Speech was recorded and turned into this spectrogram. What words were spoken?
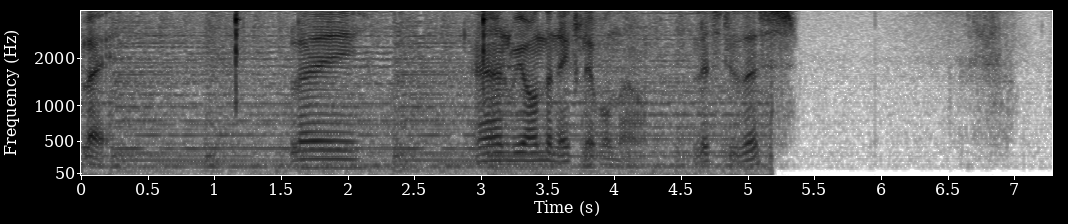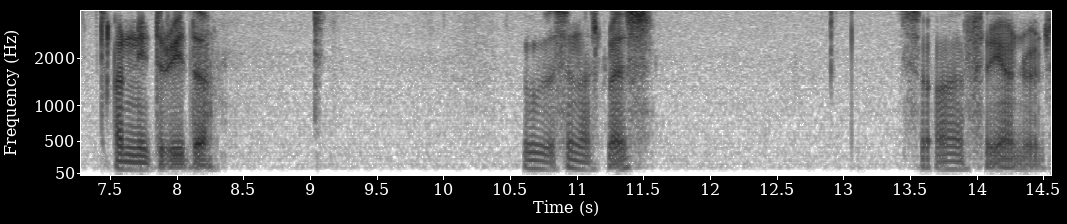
Play. Play. And we're on the next level now. Let's do this. I don't need to read the. Ooh, this is a nice place. So I have 300.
